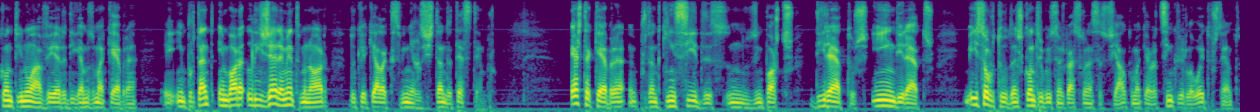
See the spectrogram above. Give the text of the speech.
continua a haver, digamos, uma quebra importante, embora ligeiramente menor do que aquela que se vinha registrando até setembro. Esta quebra, portanto, que incide nos impostos diretos e indiretos e, sobretudo, nas contribuições para a Segurança Social, com uma quebra de 5,8%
